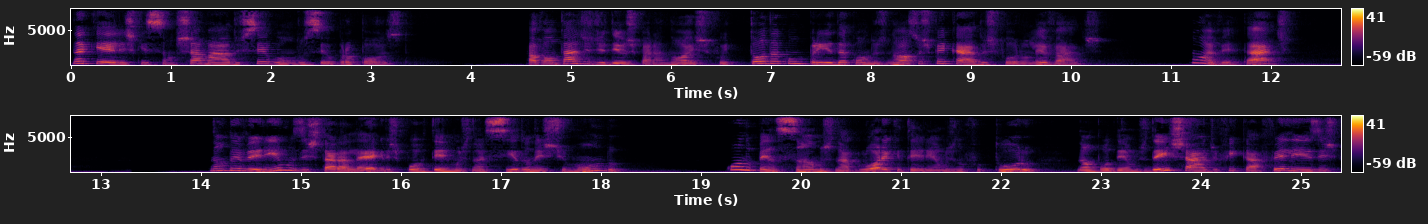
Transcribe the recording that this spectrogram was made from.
daqueles que são chamados segundo o seu propósito. A vontade de Deus para nós foi toda cumprida quando os nossos pecados foram levados. Não é verdade? Não deveríamos estar alegres por termos nascido neste mundo? Quando pensamos na glória que teremos no futuro, não podemos deixar de ficar felizes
